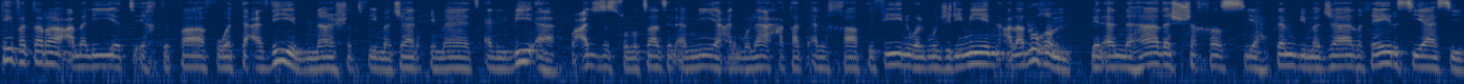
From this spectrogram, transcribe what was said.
كيف ترى عملية اختطاف وتعذيب ناشط في مجال حماية البيئة وعجز السلطات الأمنية عن ملاحقة الخاطفين والمجرمين على الرغم من أن هذا الشخص يهتم بمجال غير سياسي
